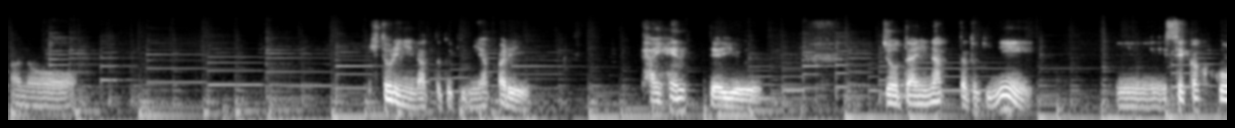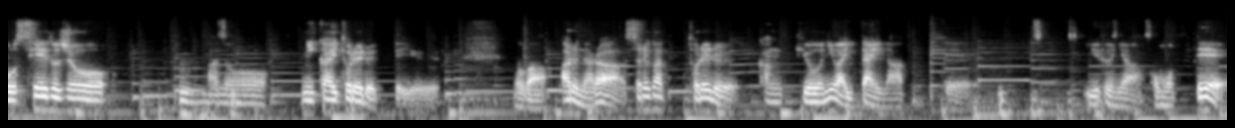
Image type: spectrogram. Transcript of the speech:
あの一人になった時に、やっぱり大変っていう状態になった時に、えーせっかくこう制度上、うんあの、2回取れるっていうのがあるなら、それが取れる環境にはいたいなっていうふうには思って、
